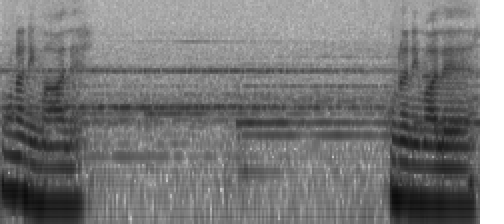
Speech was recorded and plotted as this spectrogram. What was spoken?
un animale, un animale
